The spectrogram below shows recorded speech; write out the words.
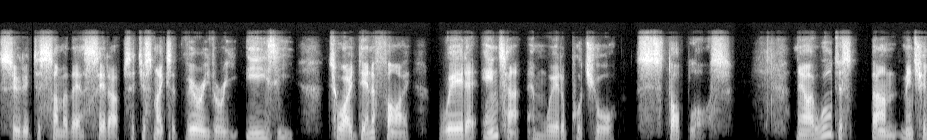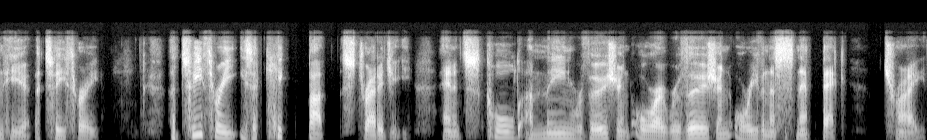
suited to some of their setups. It just makes it very, very easy to identify where to enter and where to put your stop loss. Now I will just um, mention here a T3. A T3 is a kick strategy and it's called a mean reversion or a reversion or even a snapback trade.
